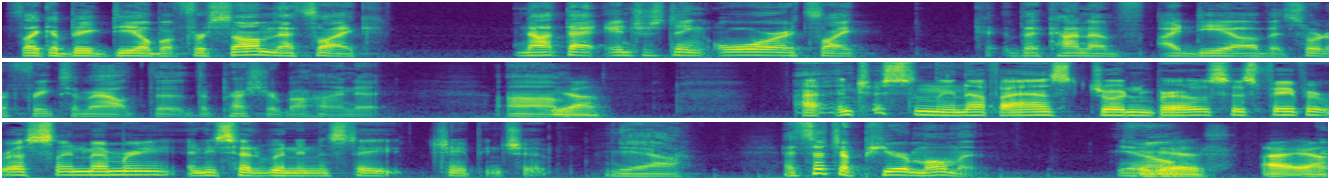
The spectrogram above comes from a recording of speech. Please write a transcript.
It's like a big deal, but for some, that's like not that interesting, or it's like the kind of idea of it sort of freaks him out. The the pressure behind it. Um, yeah. Uh, interestingly enough, I asked Jordan Burroughs his favorite wrestling memory, and he said winning a state championship. Yeah, it's such a pure moment. You know, it is. Uh, yeah,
